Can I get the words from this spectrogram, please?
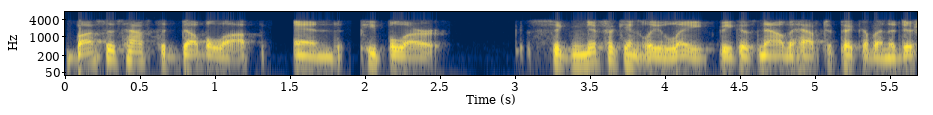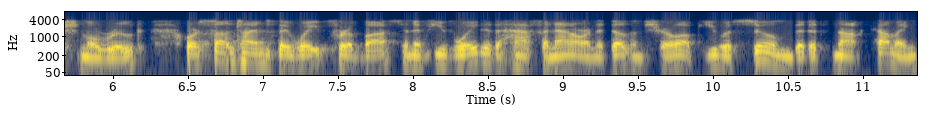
buses have to double up and people are significantly late because now they have to pick up an additional route, or sometimes they wait for a bus, and if you've waited a half an hour and it doesn't show up, you assume that it's not coming,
